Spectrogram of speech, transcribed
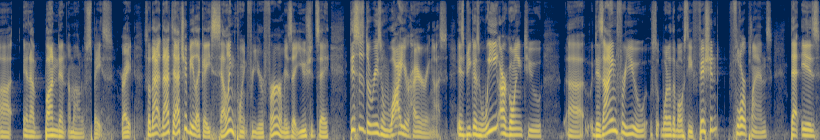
uh, an abundant amount of space, right? So that that that should be like a selling point for your firm is that you should say this is the reason why you're hiring us is because we are going to uh, design for you one of the most efficient floor plans that is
